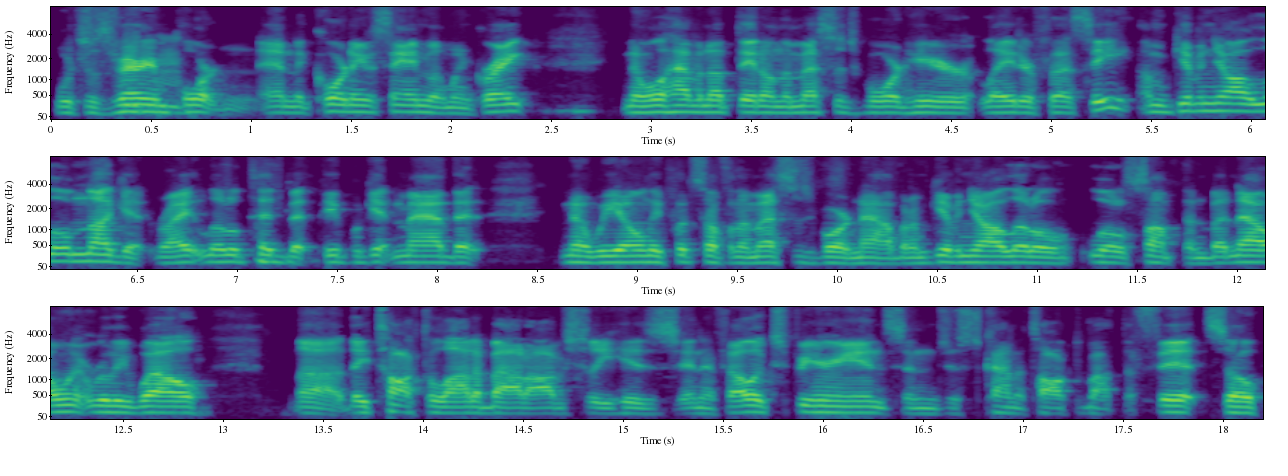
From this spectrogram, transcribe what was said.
which was very mm-hmm. important. And according to Samuel, went great. You know, we'll have an update on the message board here later for that. See, I'm giving y'all a little nugget, right? Little tidbit. People getting mad that you know we only put stuff on the message board now, but I'm giving y'all a little little something. But now it went really well. Uh, they talked a lot about obviously his NFL experience and just kind of talked about the fit. So,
